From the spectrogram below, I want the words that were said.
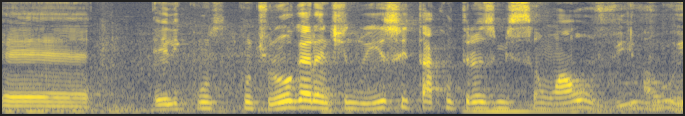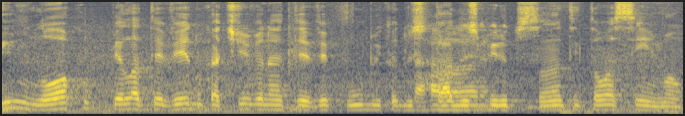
É, ele continuou garantindo isso e está com transmissão ao vivo, ao vivo, em loco pela TV educativa, né? TV pública do Estado do Espírito Santo. Então, assim, irmão,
